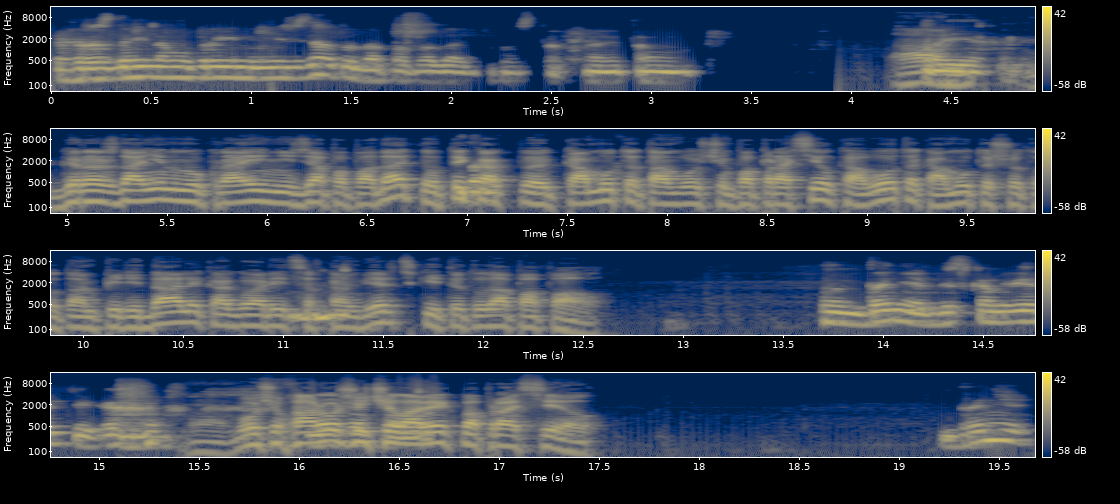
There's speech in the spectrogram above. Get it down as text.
гражданинам Украины нельзя туда попадать просто, поэтому а, проехали. Гражданинам Украины нельзя попадать, но ты да. как кому-то там, в общем, попросил кого-то, кому-то что-то там передали, как говорится, в конвертике, и ты туда попал. Да нет, без конвертика. А, в общем, хороший человек попросил. Да нет,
